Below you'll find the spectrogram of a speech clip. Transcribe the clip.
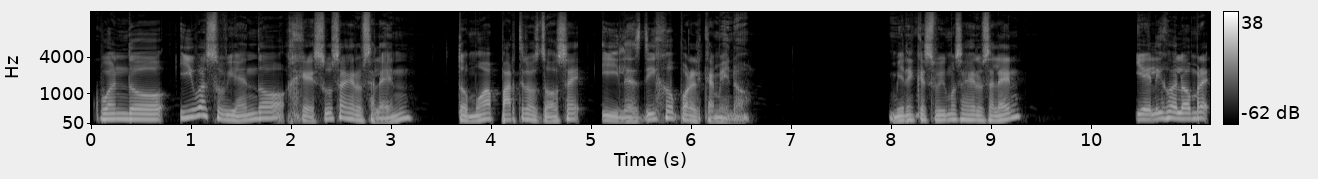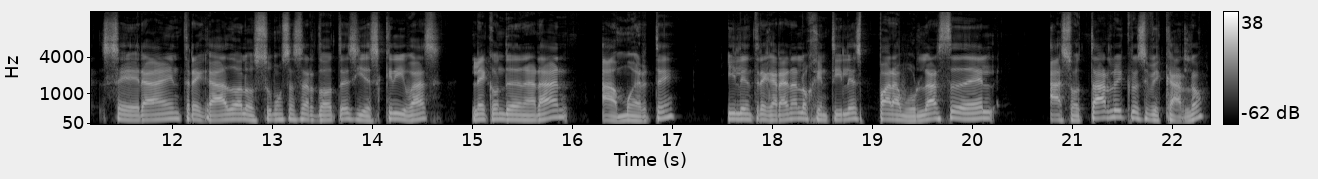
Cuando iba subiendo Jesús a Jerusalén, tomó aparte los doce y les dijo por el camino, miren que subimos a Jerusalén y el Hijo del Hombre será entregado a los sumos sacerdotes y escribas, le condenarán a muerte y le entregarán a los gentiles para burlarse de él, azotarlo y crucificarlo,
